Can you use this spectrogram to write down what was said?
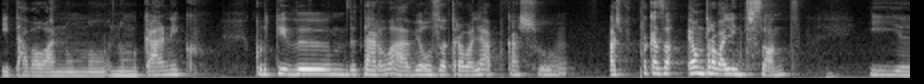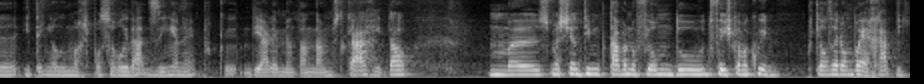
estava lá num, num mecânico curti de, de estar lá a vê-los a trabalhar, porque acho, acho por acaso é um trabalho interessante e, uh, e tem ali uma responsabilidadezinha, né? porque diariamente andamos de carro e tal, mas, mas senti-me que estava no filme do, do Faísca McQueen, porque eles eram bem rápidos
